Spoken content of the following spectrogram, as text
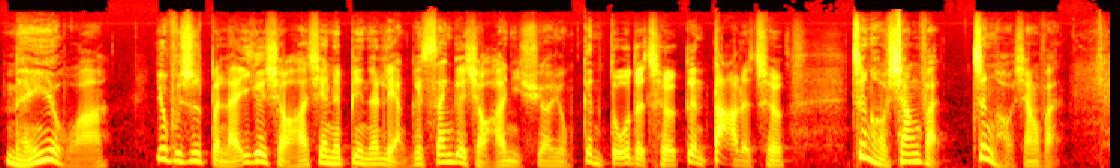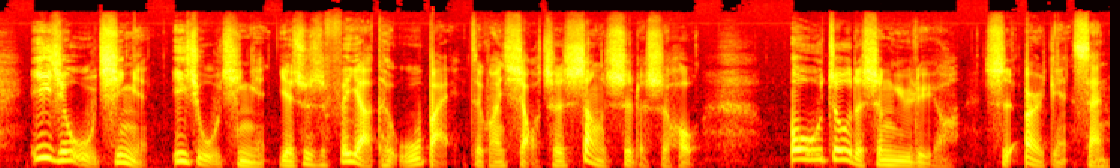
没有啊，又不是本来一个小孩，现在变成两个、三个小孩，你需要用更多的车、更大的车。正好相反，正好相反。一九五七年，一九五七年，也就是菲亚特五百这款小车上市的时候，欧洲的生育率啊是二点三。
